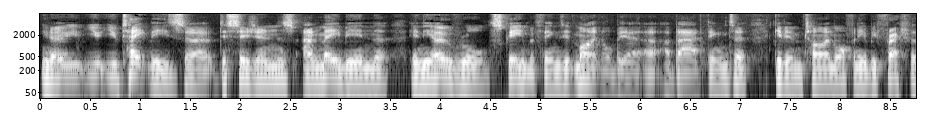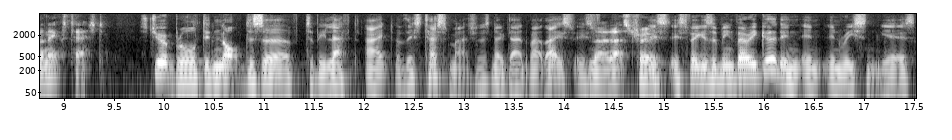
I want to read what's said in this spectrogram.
you know, you, you take these uh, decisions, and maybe in the in the overall scheme of things, it might not be a, a bad thing to give him time off, and he'll be fresh for the next Test. Stuart Broad did not deserve to be left out of this Test match, and there's no doubt about that. His, his, no, that's true. His, his, figures have been very good in, in, in recent years.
